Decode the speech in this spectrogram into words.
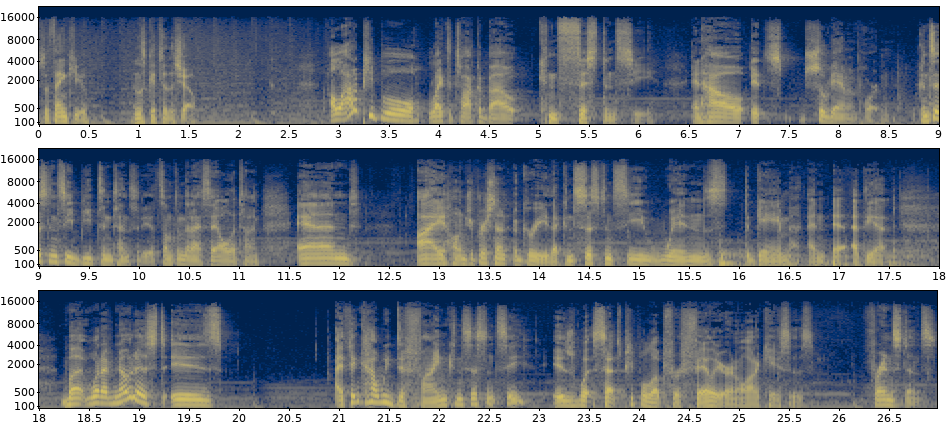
So thank you. And let's get to the show. A lot of people like to talk about consistency and how it's so damn important. Consistency beats intensity. It's something that I say all the time. And I 100% agree that consistency wins the game and at the end. But what I've noticed is I think how we define consistency is what sets people up for failure in a lot of cases. For instance,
